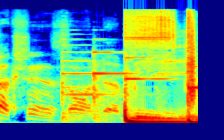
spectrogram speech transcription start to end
Productions on the beat.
